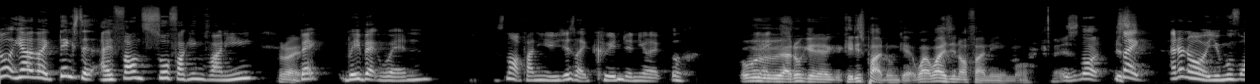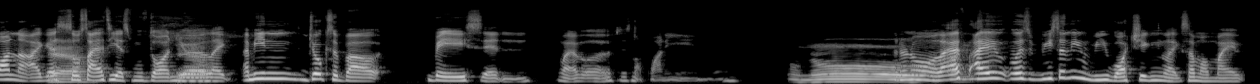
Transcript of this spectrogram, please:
No, yeah, like things that I found so fucking funny right. back way back when. It's not funny. You just like cringe and you're like, ugh. Oh, wait, wait, wait, I don't get it. Okay, this part I don't get. Why, why is it not funny anymore? It's not. It's, like I don't know. You move on, lah. I guess Yeah. society has moved on. You're like, I mean, jokes about race and whatever. It's just not funny. Oh no. I don't know. Like um, I, I was recently rewatching like some of my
